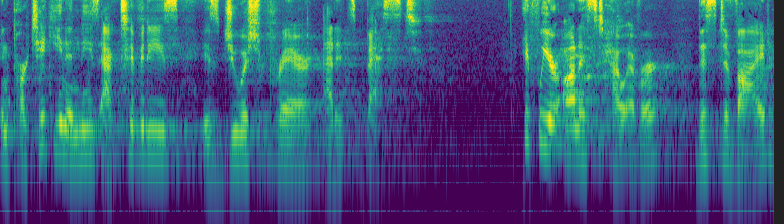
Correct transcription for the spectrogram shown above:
In partaking in these activities is Jewish prayer at its best. If we are honest, however, this divide,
